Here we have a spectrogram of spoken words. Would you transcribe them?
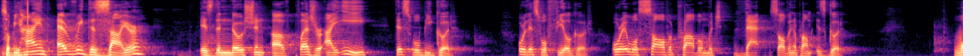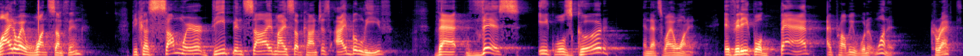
So behind every desire is the notion of pleasure, i.e., this will be good or this will feel good, or it will solve a problem which that solving a problem is good. Why do I want something? Because somewhere deep inside my subconscious, I believe that this equals good, and that's why I want it. If it equaled bad, I probably wouldn't want it. Correct?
